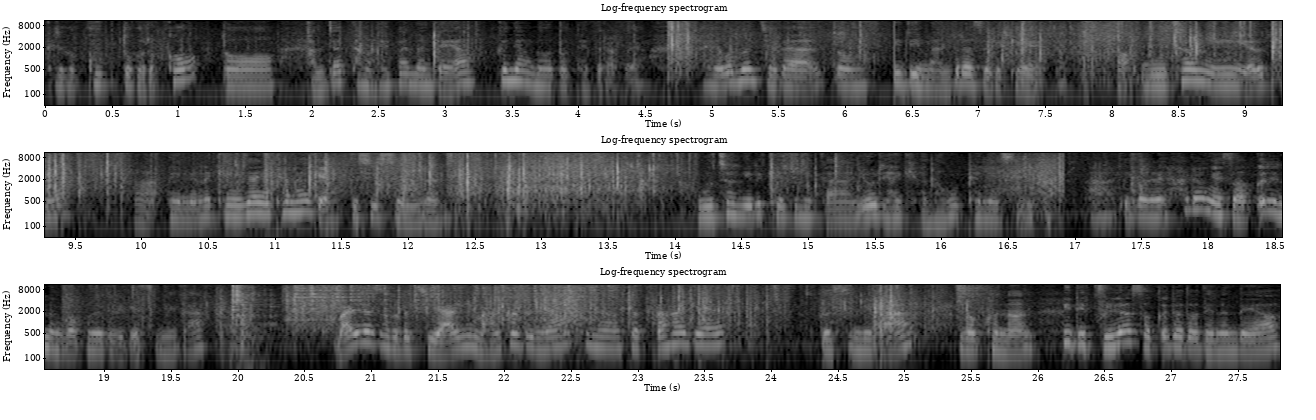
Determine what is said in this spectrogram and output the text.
그리고 국도 그렇고 또 감자탕을 해봤는데요. 그냥 넣어도 되더라고요. 자, 이거는 제가 좀 미리 만들어서 이렇게 어, 무청이 이렇게 어, 되면 굉장히 편하게 드실 수 있는 무청 이렇게 해주니까 요리하기가 너무 편했습니다. 아, 이걸 활용해서 끓이는 거 보여드리겠습니다. 말려서 그렇지 양이 많거든요. 그냥 적당하게 넣습니다. 넣고는 미리 불려서 끓여도 되는데요.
